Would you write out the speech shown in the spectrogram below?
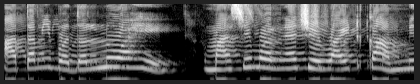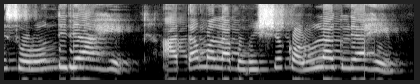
आता मी बदललो आहे. मासे मरण्याचे वाईट काम मी सोडून दिले आहे. आता मला भविष्य कळू लागले आहे.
